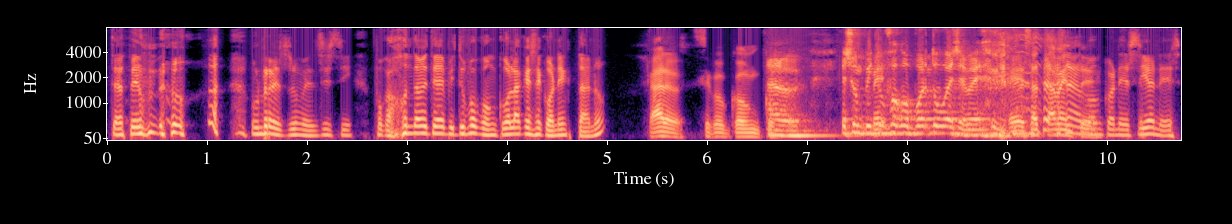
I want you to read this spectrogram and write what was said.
te hace un, un resumen, sí, sí. Pocahontas vestida de pitufo con cola que se conecta, ¿no? Claro, sí, con, con- con- Claro, es un pitufo con puerto USB. exactamente. con conexiones.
